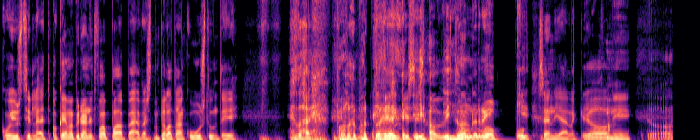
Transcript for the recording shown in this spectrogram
kun just silleen, että okei mä pidän nyt vapaa päivä, sitten me pelataan kuusi tuntia jotain. Molemmat on henkisesti ihan vitun ihan rikki. sen jälkeen. Joo. Niin, Joo.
